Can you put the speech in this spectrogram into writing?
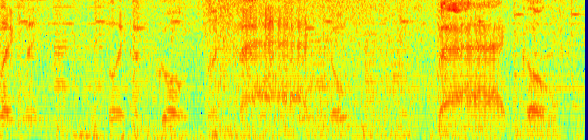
Like, like, like a goat. Like bad goat? Bad goat.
